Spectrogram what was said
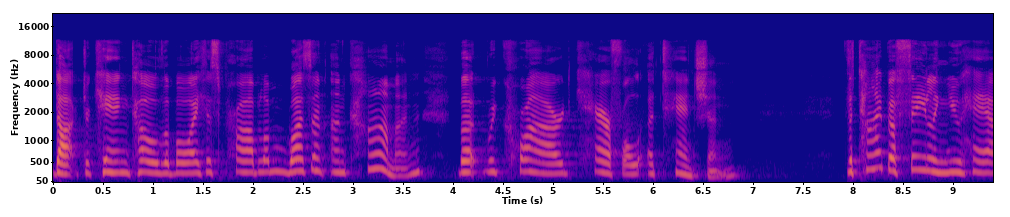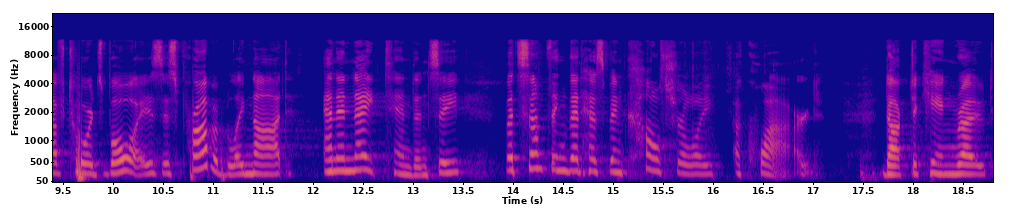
Dr. King told the boy his problem wasn't uncommon, but required careful attention. The type of feeling you have towards boys is probably not an innate tendency, but something that has been culturally acquired. Dr. King wrote,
